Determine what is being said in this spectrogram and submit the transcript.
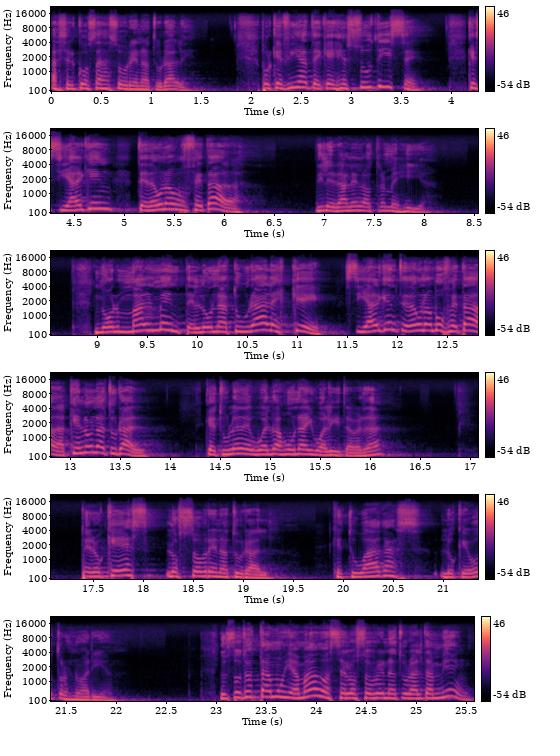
hacer cosas sobrenaturales. Porque fíjate que Jesús dice que si alguien te da una bofetada, dile, dale la otra mejilla. Normalmente lo natural es que si alguien te da una bofetada, ¿qué es lo natural? Que tú le devuelvas una igualita, ¿verdad? Pero ¿qué es lo sobrenatural? Que tú hagas lo que otros no harían. Nosotros estamos llamados a hacer lo sobrenatural también.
